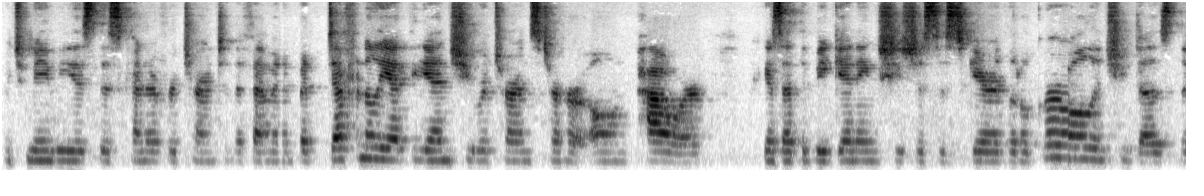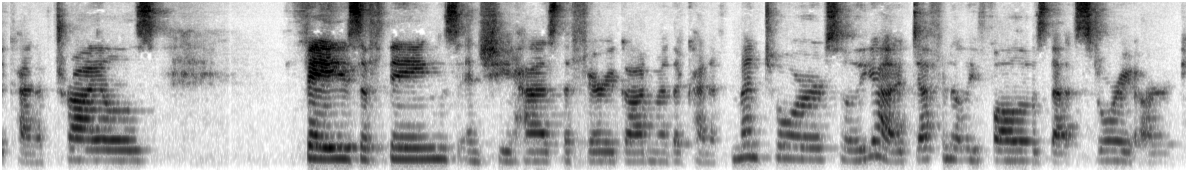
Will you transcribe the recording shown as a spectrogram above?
which maybe is this kind of return to the feminine. But definitely at the end, she returns to her own power because at the beginning, she's just a scared little girl and she does the kind of trials phase of things and she has the fairy godmother kind of mentor. So, yeah, it definitely follows that story arc.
